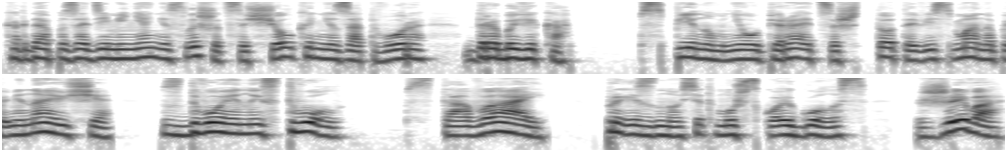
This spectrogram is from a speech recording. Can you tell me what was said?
когда позади меня не слышится щелканье затвора дробовика. В спину мне упирается что-то весьма напоминающее сдвоенный ствол. «Вставай!» — произносит мужской голос. «Живо!»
